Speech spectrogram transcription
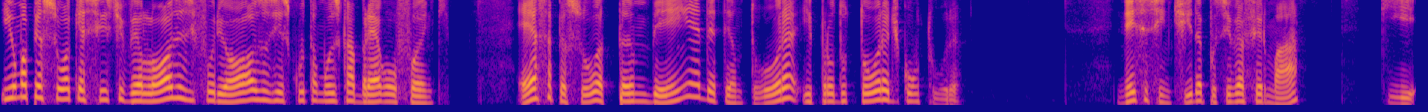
E uma pessoa que assiste Velozes e Furiosos e escuta música brega ou funk. Essa pessoa também é detentora e produtora de cultura. Nesse sentido, é possível afirmar que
